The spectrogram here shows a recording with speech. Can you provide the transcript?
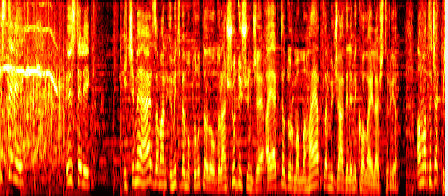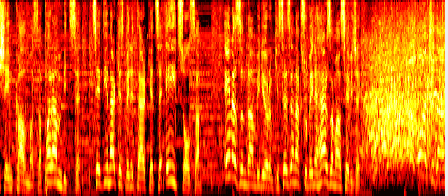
Üstelik, üstelik içimi her zaman ümit ve mutlulukla dolduran şu düşünce ayakta durmamı, hayatla mücadelemi kolaylaştırıyor. Anlatacak bir şeyim kalmasa, param bitse, sevdiğim herkes beni terk etse, AIDS olsam, en azından biliyorum ki Sezen Aksu beni her zaman sevecek. açıdan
